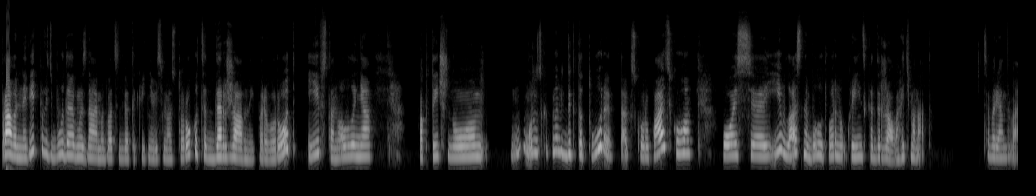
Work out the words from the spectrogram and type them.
Правильна відповідь буде, ми знаємо, 29 квітня 2018 року це державний переворот і встановлення фактично, ну, можна сказати, навіть диктатури, так, Скоропадського. Ось, е, і, власне, була утворена українська держава, гетьманат. Це варіант В.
